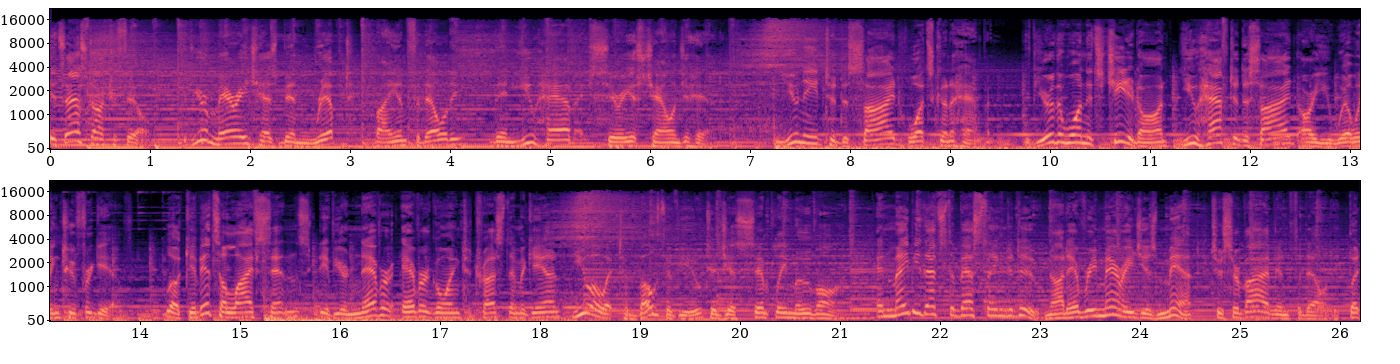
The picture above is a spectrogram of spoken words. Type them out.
It's Ask Dr. Phil. If your marriage has been ripped by infidelity, then you have a serious challenge ahead. You need to decide what's going to happen. If you're the one that's cheated on, you have to decide are you willing to forgive? Look, if it's a life sentence, if you're never ever going to trust them again, you owe it to both of you to just simply move on. And maybe that's the best thing to do. Not every marriage is meant to survive infidelity. But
